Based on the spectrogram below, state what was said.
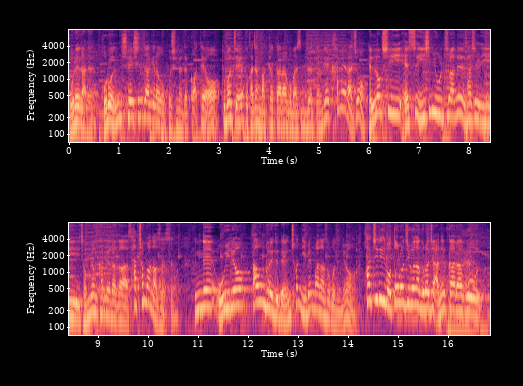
오래가는 그런 최신작이라고 보시면 될 것 같아요. 두 번째 또 가장 바뀌었다라고 말씀드렸던 게 카메라죠. 갤럭시 S22 울트라는 사실 이 전면 카메라가 4천만 화소였어요. 근데 오히려 다운그레이드된 1200만 화소거든요. 화질이 뭐 떨어지거나 그러지 않을까라고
